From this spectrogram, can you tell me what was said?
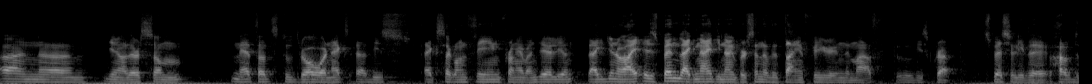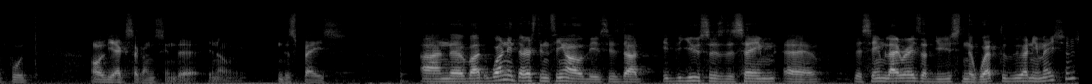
And um, you know, there's some methods to draw an ex uh, this hexagon thing from Evangelion. Like you know, I spend like 99% of the time figuring the math to do this crap. especially the how to put all the hexagons in the you know in the space. And uh, but one interesting thing about this is that it uses the same uh, the same libraries that you use in the web to do animations.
